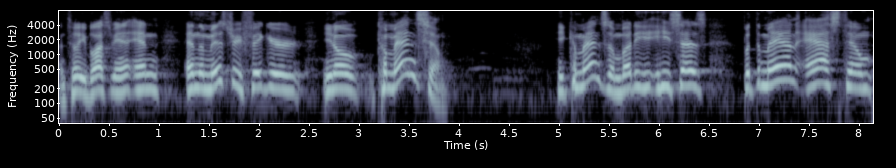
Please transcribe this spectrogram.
Until you bless me. And, and the mystery figure, you know, commends him. He commends him, but he, he says, But the man asked him,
